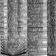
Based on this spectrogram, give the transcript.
Mm-hmm.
